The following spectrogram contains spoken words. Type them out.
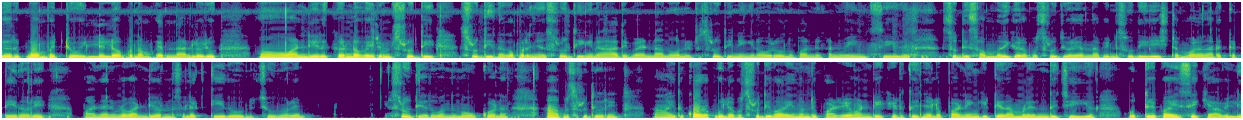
കയറി പോകാൻ പറ്റുമോ? ഇല്ലല്ലോ. അപ്പോൾ നമുക്ക് എന്താണെങ്കിലും ഒരു വണ്ടി എടുക്കേണ്ട വരും. ശ്രുതി ശ്രുതി എന്നൊക്കെ പറഞ്ഞ് ശ്രുതി ഇങ്ങനെ ആദ്യം വേണ്ടാന്ന് പറഞ്ഞിട്ട് ശ്രുതിനെ ഇങ്ങനെ ഓരോന്ന് പറഞ്ഞ് കൺവിൻസ് ചെയ്ത് ശ്രുതി സമ്മതിക്കുമല്ലോ. അപ്പോൾ ശ്രുതി പറയും എന്നാൽ പിന്നെ ശ്രുതിയുടെ ഇഷ്ടം പോലെ നടക്കട്ടെ എന്ന് പറയും. അപ്പോൾ ഞാനിവിടെ വണ്ടി ഒരെണ്ണം സെലക്ട് ചെയ്തു വെച്ചു എന്ന് പറയും. ശ്രുതി അത് വന്ന് നോക്കുവാണ്. ആ അപ്പോൾ ശ്രുതി പറയും ആ ഇത് കുഴപ്പമില്ല. അപ്പോൾ ശ്രുതി പറയുന്നുണ്ട് പഴയ വണ്ടിയൊക്കെ എടുത്തു കഴിഞ്ഞാൽ പണിയും കിട്ടിയാൽ നമ്മൾ എന്ത് ചെയ്യും? ഒത്തിരി പൈസയൊക്കെ ആവില്ല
